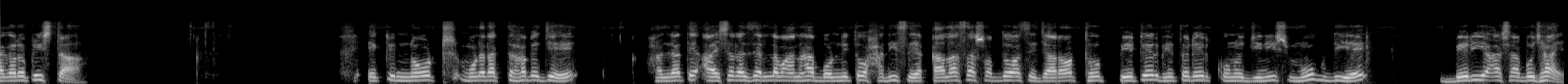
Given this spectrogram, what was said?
এগারো পৃষ্ঠা। একটি নোট মনে রাখতে হবে যে হাজরাতে আয়সা রাজিয়াল্লাহ আনহা বর্ণিত হাদিসে কালাসা শব্দ আছে, যার অর্থ পেটের ভেতরের কোনো জিনিস মুখ দিয়ে বেরিয়ে আসা বোঝায়।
